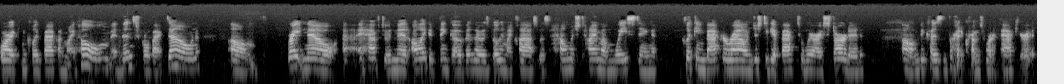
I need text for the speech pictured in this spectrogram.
or I can click back on my home and then scroll back down. Um, right now, I have to admit, all I could think of as I was building my class was how much time I'm wasting clicking back around just to get back to where I started um, because the breadcrumbs weren't accurate.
